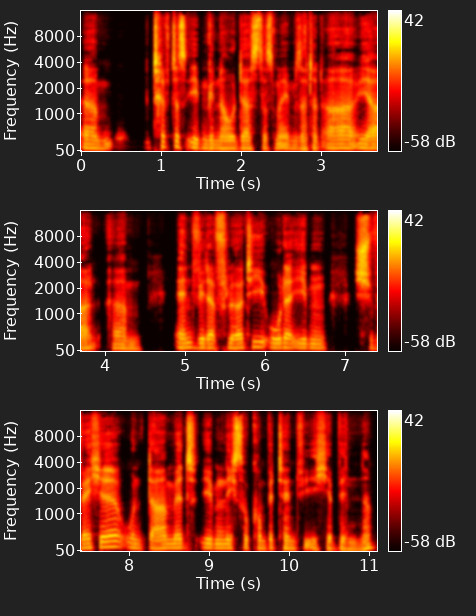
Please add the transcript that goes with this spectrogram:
ähm, trifft es eben genau das, dass man eben gesagt hat, ah ja, ähm, entweder flirty oder eben Schwäche und damit eben nicht so kompetent, wie ich hier bin. Ne?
